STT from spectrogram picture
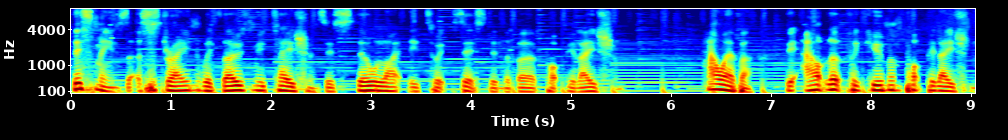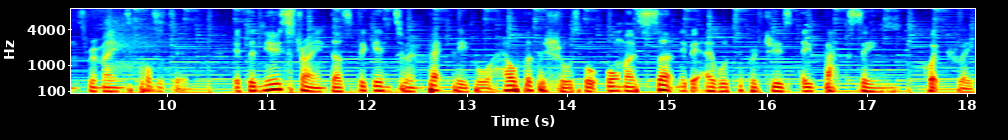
This means that a strain with those mutations is still likely to exist in the bird population. However, the outlook for human populations remains positive. If the new strain does begin to infect people, health officials will almost certainly be able to produce a vaccine quickly.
